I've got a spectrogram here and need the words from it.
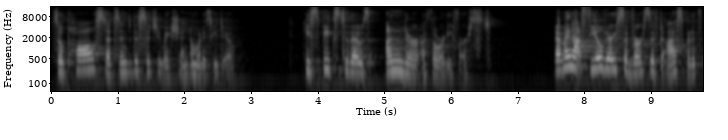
So Paul steps into this situation, and what does he do? He speaks to those under authority first. That might not feel very subversive to us, but it's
